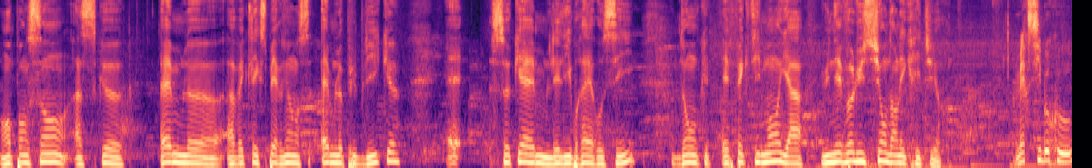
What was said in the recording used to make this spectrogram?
en pensant à ce que aime le, avec l'expérience, aime le public, et ce qu'aiment les libraires aussi. Donc, effectivement, il y a une évolution dans l'écriture. Merci beaucoup.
